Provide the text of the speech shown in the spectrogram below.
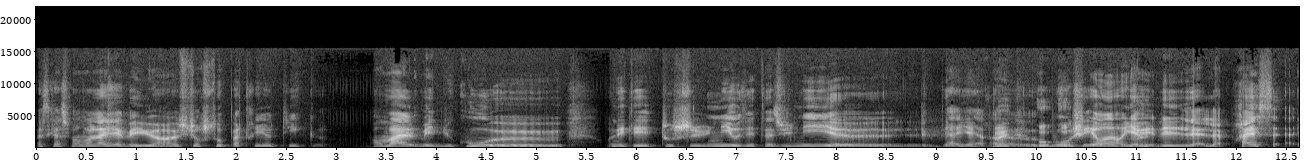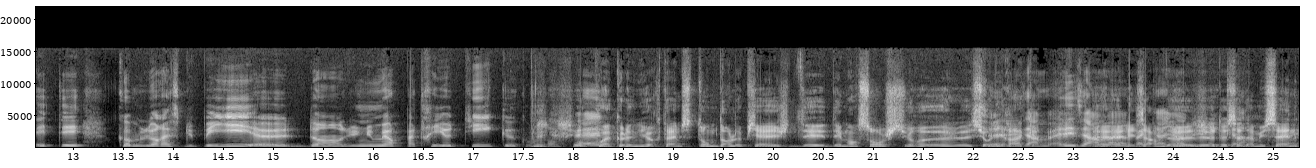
parce qu'à ce moment-là, il y avait eu un sursaut patriotique normal, mais du coup... Euh, on était tous unis aux États-Unis euh, derrière euh. Bush oh, oh. et on, il y avait, oui. la, la, presse était comme le reste du pays, euh, dans une humeur patriotique, euh, consensuelle. Au point que le New York Times tombe dans le piège des, des mensonges sur, euh, sur l'Irak, les armes, les armes, euh, les armes de, de, de, Saddam Hussein, hein.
